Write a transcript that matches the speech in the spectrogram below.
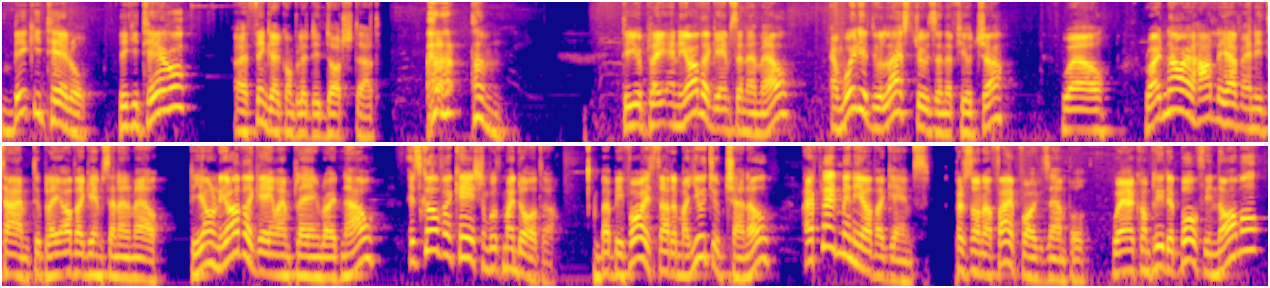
Becky Tero. Becky Tero? I think I completely dodged that. do you play any other games in ML? And will you do live streams in the future? Well, right now I hardly have any time to play other games than ML. The only other game I'm playing right now is Go Vacation with my daughter. But before I started my YouTube channel, I've played many other games. Persona 5 for example, where I completed both the normal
